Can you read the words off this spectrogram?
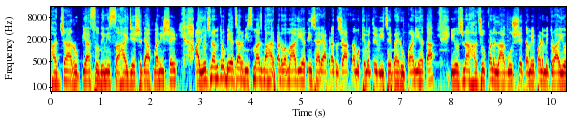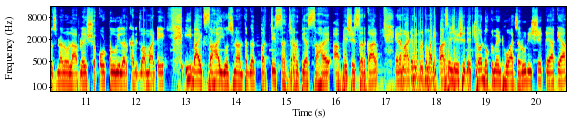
હજાર રૂપિયા સુધીની સહાય જે છે તે આપવાની છે. આ યોજના મિત્રો બે હજાર વીસમાં જ બહાર પાડવામાં આવી હતી જ્યારે આપણા ગુજરાતના મુખ્યમંત્રી વિજયભાઈ રૂપાણી હતા. યોજના હજુ પણ લાગુ છે. તમે પણ મિત્રો આ યોજનાનો લાભ લઈ શકો. ટુ વ્હીલર ખરીદવા માટે ઈ બાઇક સહાય યોજના અંતર્ગત પચીસ હજાર રૂપિયા સહાય આપે છે સરકાર. એના માટે મિત્રો તમારી પાસે જે છે તે છ ડોક્યુમેન્ટ હોવા જરૂરી છે. કયા કયા?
